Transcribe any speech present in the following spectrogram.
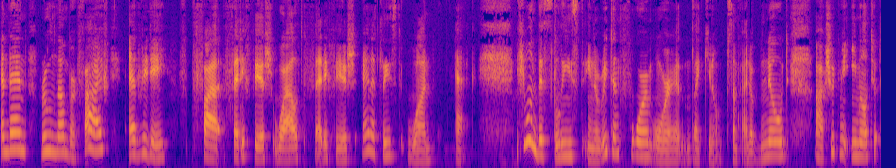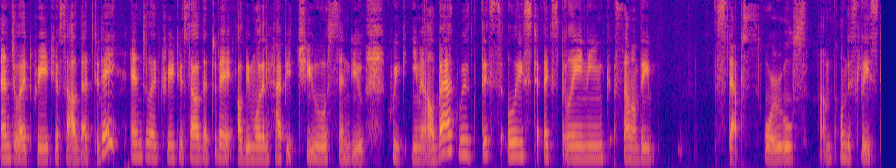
And then rule number five: every day fatty fish, wild fatty fish, and at least one egg. If you want this list in a written form or like, you know, some kind of note, uh, shoot me email to Angela at Create Your Salad today. Angela at Create Your Salad today. I'll be more than happy to send you quick email back with this list explaining some of the steps or rules um, on this list.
